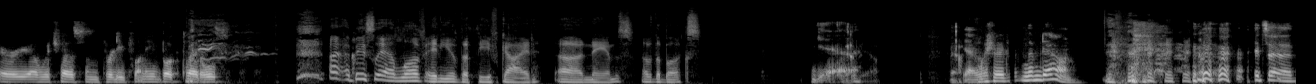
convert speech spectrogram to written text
area which has some pretty funny book titles. I, I- basically, I love any of the thief guide uh, names of the books. Yeah. Yeah. Yeah, I wish I'd written them down. It's a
